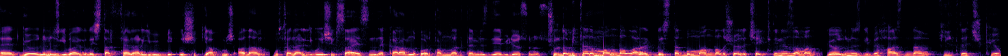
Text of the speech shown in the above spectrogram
Evet gördüğünüz gibi arkadaşlar fener gibi bir ışık yapmış adam. Bu fener gibi ışık sayesinde karanlık ortamları temizleyebiliyorsunuz. Şurada bir tane mandal var arkadaşlar. Bu mandalı şöyle çektiğiniz zaman gördüğünüz gibi hazneden filtre çıkıyor.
